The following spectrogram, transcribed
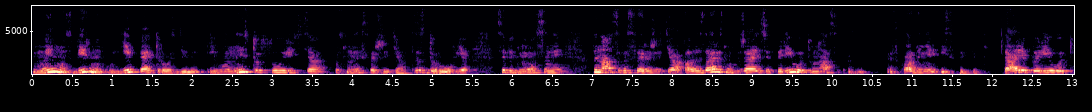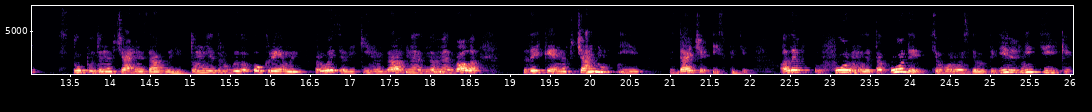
В моєму збірнику є 5 розділів, і вони стосуються основних сфер життя: це здоров'я, це відносини, фінансова сфера життя. Але зараз наближається період у нас складення іспитів. Далі період вступу до навчальних закладів. Тому я зробила окремий розділ, який назвала легке навчання і здача іспитів. Але формули та коди цього розділу підійдуть не тільки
